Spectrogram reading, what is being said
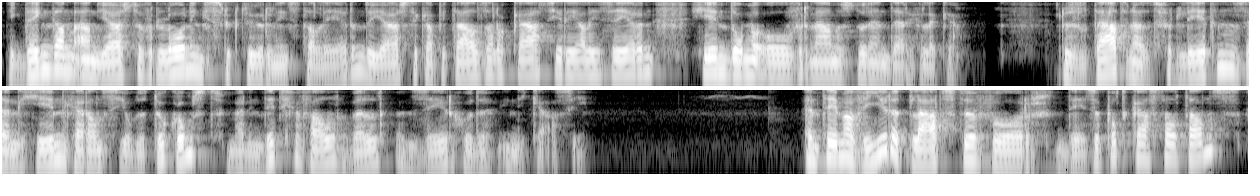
Ik denk dan aan juiste verloningsstructuren installeren, de juiste kapitaalsallocatie realiseren, geen domme overnames doen en dergelijke. Resultaten uit het verleden zijn geen garantie op de toekomst, maar in dit geval wel een zeer goede indicatie. En thema 4, het laatste voor deze podcast althans.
